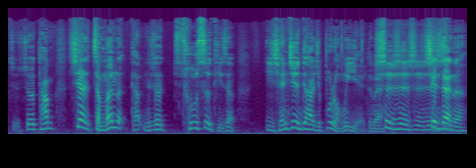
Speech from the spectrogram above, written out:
就就他们现在怎么能他你说初试提升？以前进调查局不容易，对不对？是是是是。现在呢？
